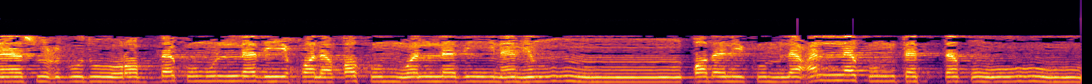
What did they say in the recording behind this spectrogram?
اعبدوا ربكم الذي خلقكم والذين من قبلكم لعلكم تتقون.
